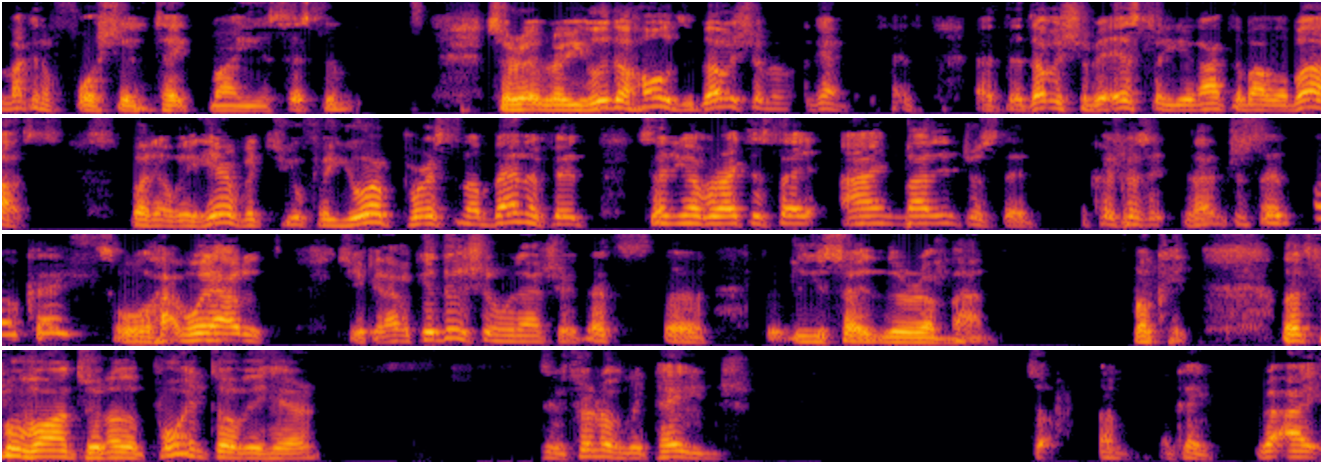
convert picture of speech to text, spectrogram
not going to force you to take my assistance. So Rabbi Yehuda holds again. At the Davishim Isra, you're not the Balabas, but over here, if it's you for your personal benefit, then you have a right to say, "I'm not interested." Because you're not interested, okay, so we'll have without it. So you can have a kedushin without it. That's the you say the Ramban. Okay, let's move on to another point over here. If you turn over the page, so um, okay, I,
